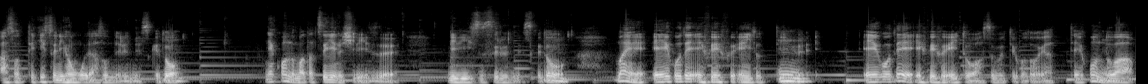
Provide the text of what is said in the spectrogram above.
遊んテキスト日本語で遊んでるんですけど、うん。ね、今度また次のシリーズリリースするんですけど、うん。前英語で FF8 っていう、英語で FF8 を遊ぶっていうことをやって今度は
